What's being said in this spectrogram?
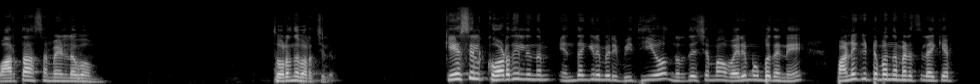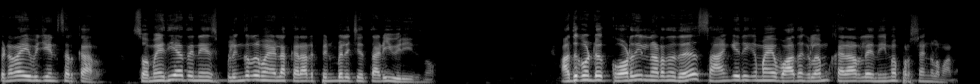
വാർത്താ സമ്മേളനവും തുറന്നു പറച്ചിലും. കേസിൽ കോടതിയിൽ നിന്നും എന്തെങ്കിലും ഒരു വിധിയോ നിർദ്ദേശമോ വരും മുമ്പ് തന്നെ പണി കിട്ടുമെന്ന് മനസ്സിലാക്കിയ പിണറായി വിജയൻ സർക്കാർ സ്വമേധയാ തന്നെ സ്പ്ലിംഗറുമായുള്ള കരാർ പിൻവലിച്ച് തടിയുരിയിരുന്നു. അതുകൊണ്ട് കോടതിയിൽ നടന്നത് സാങ്കേതികമായ വാദങ്ങളും കരാറിലെ നിയമപ്രശ്നങ്ങളുമാണ്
